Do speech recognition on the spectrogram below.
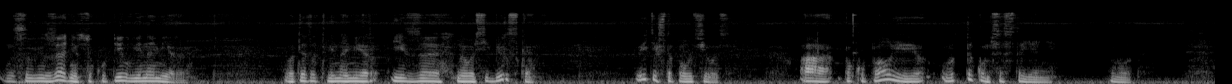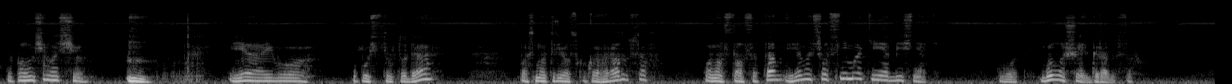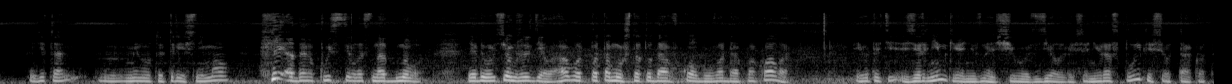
на свою задницу купил виномеры. Вот этот виномер из э, Новосибирска. Видите, что получилось? А покупал я ее вот в таком состоянии. Вот. И получилось что? Я его упустил туда, посмотрел, сколько градусов. Он остался там, и я начал снимать и объяснять. Вот. Было 6 градусов. Где-то минуты три снимал, и она опустилась на дно. Я думаю, в чем же дело? А вот потому что туда в колбу вода попала, и вот эти зернинки, я не знаю, с чего сделались, они расплылись вот так вот,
